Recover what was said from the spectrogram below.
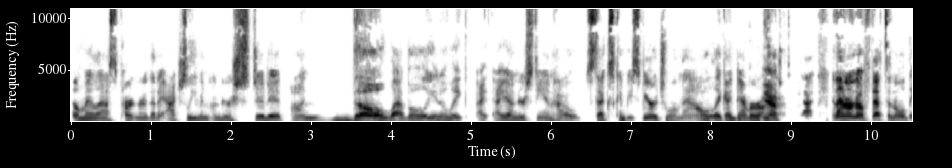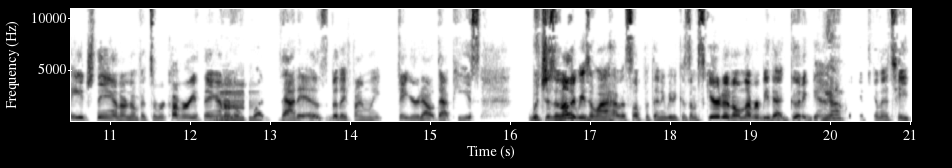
until my last partner that i actually even understood it on the level you know like i, I understand how sex can be spiritual now like i never yeah. understood that and i don't know if that's an old age thing i don't know if it's a recovery thing i don't mm. know what that is but i finally figured out that piece which is another reason why I haven't slept with anybody because I'm scared it'll never be that good again. Yeah. It's going to take,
